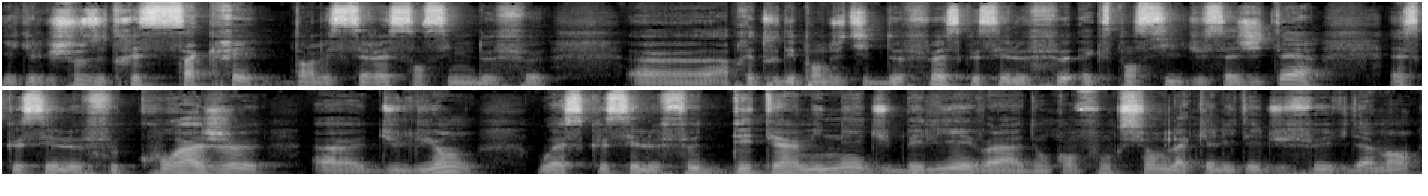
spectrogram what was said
Il y a quelque chose de très sacré dans les CRS en signe de feu. Euh, après, tout dépend du type de feu. Est-ce que c'est le feu expansif du Sagittaire? Est-ce que c'est le feu courageux euh, du Lion? Ou est-ce que c'est le feu déterminé du Bélier? Voilà. Donc, en fonction de la qualité du feu, évidemment,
